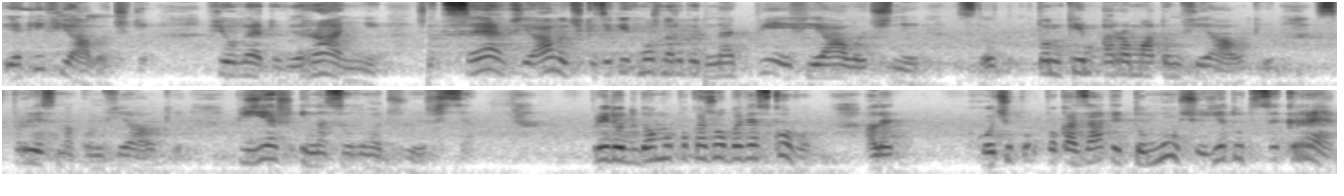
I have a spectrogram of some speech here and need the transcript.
які фіалочки. Фіолетові, ранні. Це фіалочки, з яких можна робити напій фіалочний, з тонким ароматом фіалки, з присмаком фіалки. П'єш і насолоджуєшся. Прийду додому, покажу обов'язково. Але хочу показати тому, що є тут секрет.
